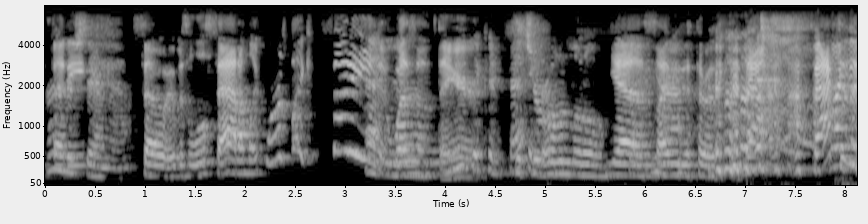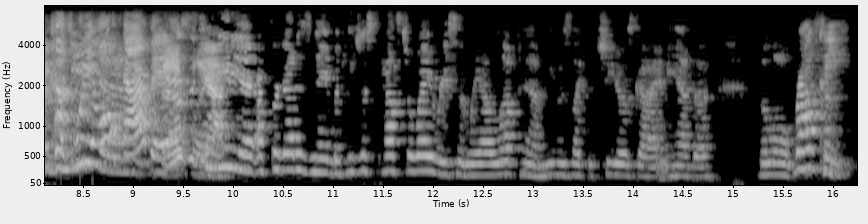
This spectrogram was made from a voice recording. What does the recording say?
confetti. understand that. So it was a little sad. I'm like, where's my confetti? And it And wasn't The there. confetti. It's your own little Yes, thing. I need to throw the confetti. back to the because we all have it. There's a comedian, I forgot his name, but he just passed away recently. I love him. He was like the Cheetos guy, and he had the the little Ralphie.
